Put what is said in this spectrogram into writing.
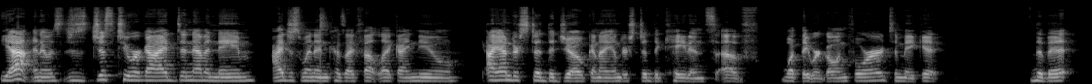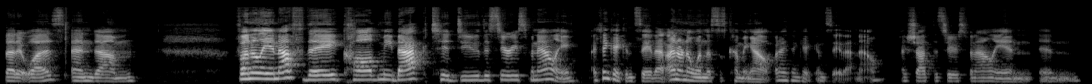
Yeah, and it was just just tour guide, didn't have a name. I just went in because I felt like I knew I understood the joke and I understood the cadence of what they were going for to make it the bit that it was. And um funnily enough, they called me back to do the series finale. I think I can say that. I don't know when this is coming out, but I think I can say that now. I shot the series finale in in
